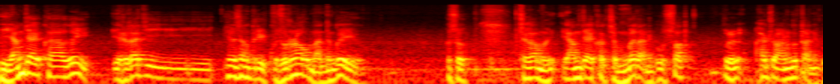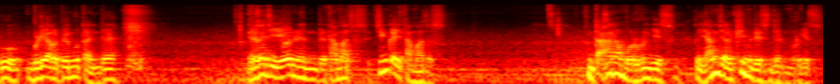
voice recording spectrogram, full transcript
이 양자의 과학의 여러 가지 현상들이 구조론하고 만든 거예요. 그래서 제가 뭐 양자의 과학 전문가도 아니고 수학을 할 줄 아는 것도 아니고 물리학을 배운 것도 아닌데 여러 가지 예언을 했는데 다 맞았어요. 지금까지 다 맞았어. 딱 하나 모르는 게 있어요. 그 양자 얽힘에 대해서는 잘 모르겠어.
